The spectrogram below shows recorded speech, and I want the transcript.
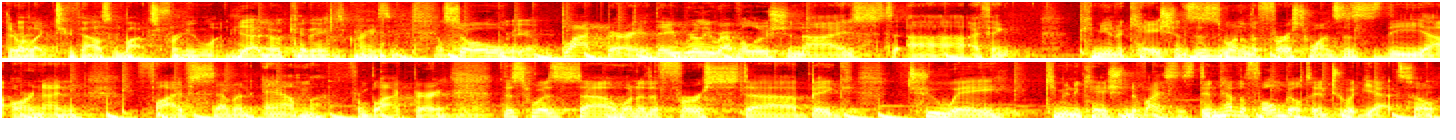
they were like 2,000 bucks for a new one. Yeah, no kidding. It's crazy. so BlackBerry, they really revolutionized, uh, I think, communications. This is one of the first ones. This is the uh, R957M from BlackBerry. This was uh, one of the first uh, big two-way communication devices. Didn't have the phone built into it yet. So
